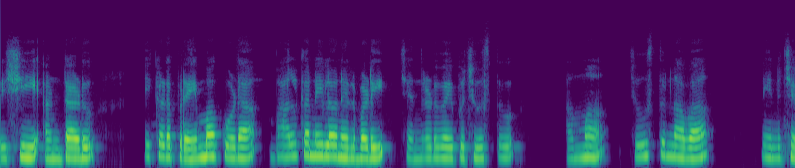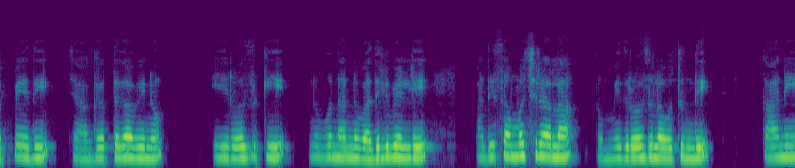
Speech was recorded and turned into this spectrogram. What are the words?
రిషి అంటాడు. ఇక్కడ ప్రేమ కూడా బాల్కనీలో నిలబడి చంద్రుడి వైపు చూస్తూ అమ్మ చూస్తున్నావా? నేను చెప్పేది జాగ్రత్తగా విను. ఈ రోజుకి నువ్వు నన్ను వదిలి వెళ్ళి పది సంవత్సరాల తొమ్మిది రోజులు అవుతుంది కానీ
